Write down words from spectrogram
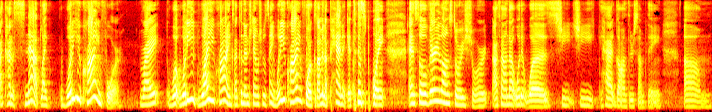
I kind of snapped like what are you crying for? right? What what are you why are you crying? Cuz I couldn't understand what she was saying. What are you crying for? Cuz I'm in a panic at this point. And so very long story short, I found out what it was. She she had gone through something. Um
